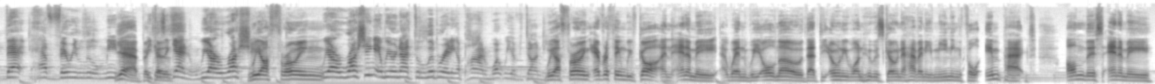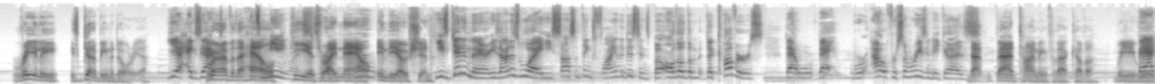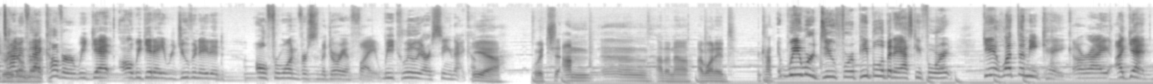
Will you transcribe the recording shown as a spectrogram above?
that have very little meaning. Yeah, because because again, we are rushing. We are throwing We are rushing, and we are not deliberating upon what we have done. Here. We are throwing everything we've got an enemy when we all know that the only one who is going to have any meaningful impact on this enemy really is going to be Midoriya. Yeah, exactly. Wherever the hell he is We're- right now in the ocean. He's getting there. He's on his way. He saw some things flying in the distance, but although the the covers that were that were out for some reason because That bad timing for that cover. We we bad agreed timing for that. cover, we get oh we get a rejuvenated all for one versus Midoriya fight. We clearly are seeing that coming. Yeah, which I'm uh, I don't know. I wanted I We were due for it. People have been asking for it. Get let them eat cake. All right. Again,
